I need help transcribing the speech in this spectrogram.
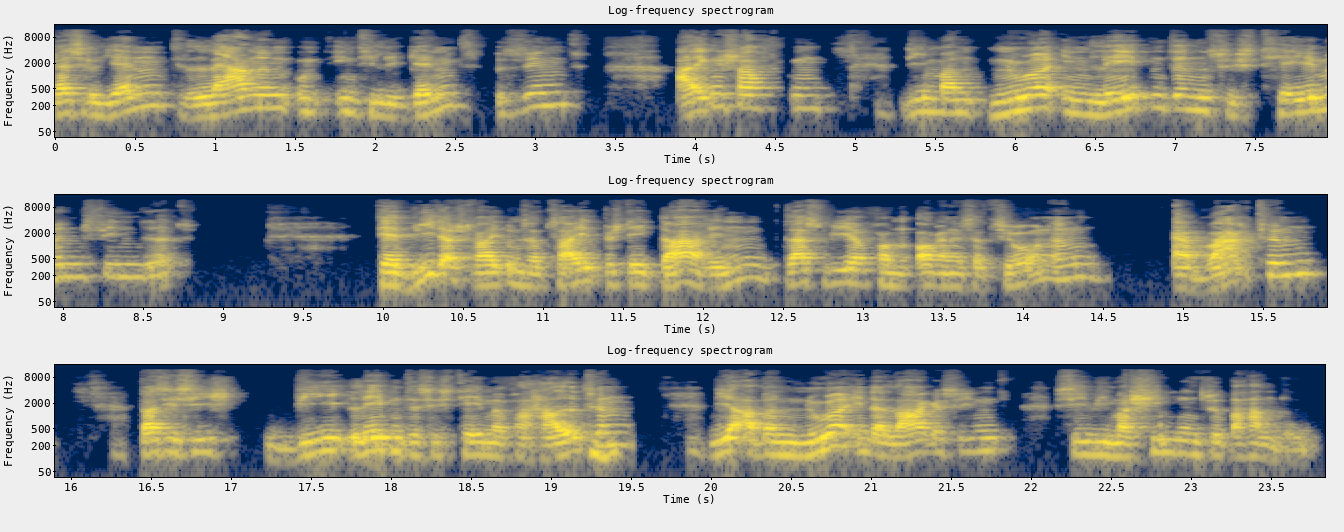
resilient, lernen und intelligent sind. Eigenschaften, die man nur in lebenden Systemen findet. Der Widerstreit unserer Zeit besteht darin, dass wir von Organisationen erwarten, dass sie sich wie lebende Systeme verhalten, wir aber nur in der Lage sind, sie wie Maschinen zu behandeln.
